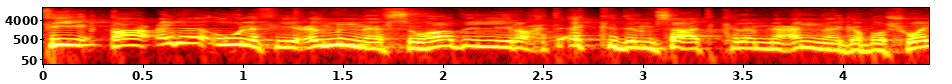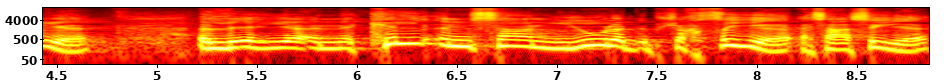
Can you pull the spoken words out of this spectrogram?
في قاعدة أولى في علم النفس وهذه اللي راح تأكد المسألة تكلمنا عنها قبل شوية اللي هي إن كل إنسان يولد بشخصية أساسية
